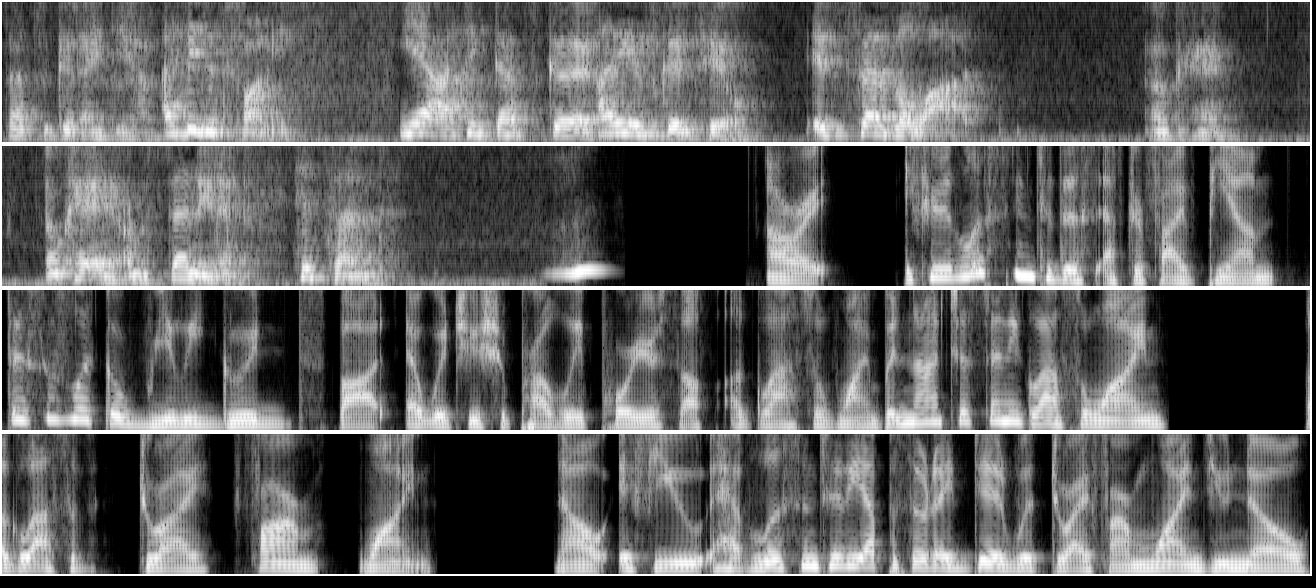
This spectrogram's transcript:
that's a good idea. I think it's funny. Yeah, I think that's good. I think it's good too. It says a lot. okay. Okay, I'm sending it. Hit send. All right. If you're listening to this after 5 p.m., this is like a really good spot at which you should probably pour yourself a glass of wine, but not just any glass of wine, a glass of dry farm wine. Now, if you have listened to the episode I did with dry farm wines, you know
